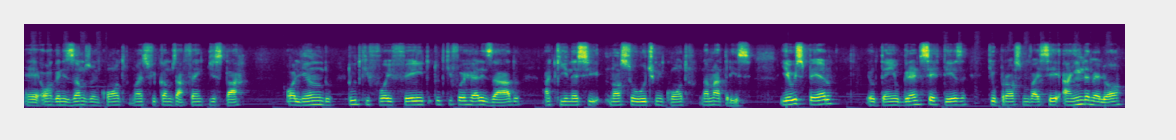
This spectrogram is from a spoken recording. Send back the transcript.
é, organizamos o encontro, nós ficamos à frente de estar olhando tudo que foi feito, tudo que foi realizado aqui nesse nosso último encontro na matriz. E eu espero, eu tenho grande certeza que o próximo vai ser ainda melhor,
